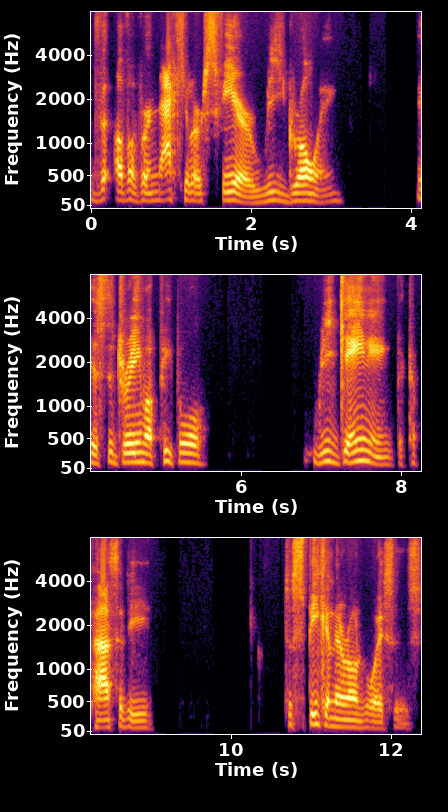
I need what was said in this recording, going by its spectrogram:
the, of a vernacular sphere regrowing is the dream of people regaining the capacity to speak in their own voices,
